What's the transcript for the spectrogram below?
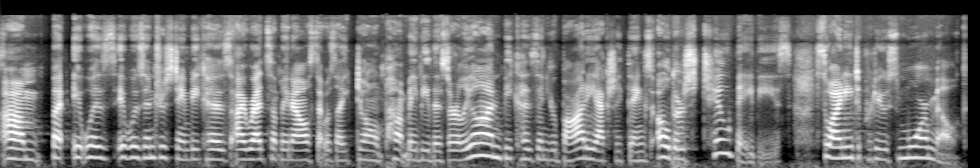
Um, but it was it was interesting because I read something else that was like, don't pump maybe this early on because then your body actually thinks, oh, there's two babies, so I need to produce more milk.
